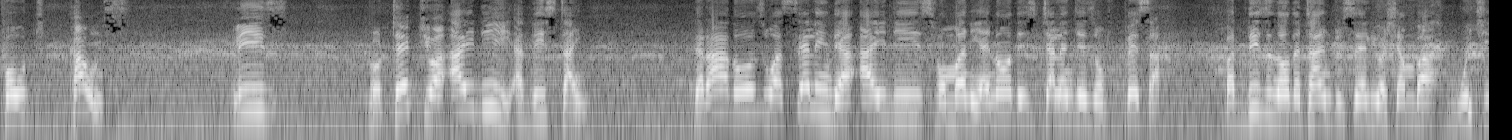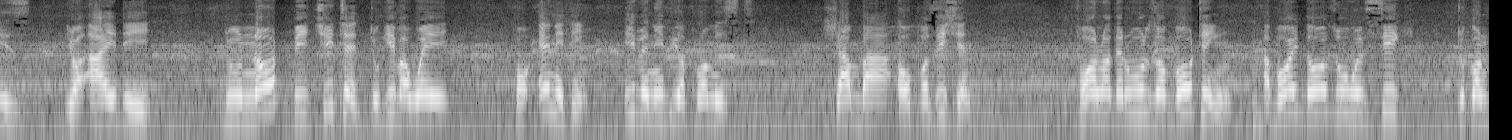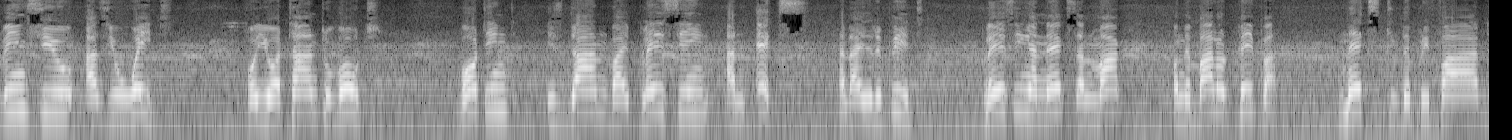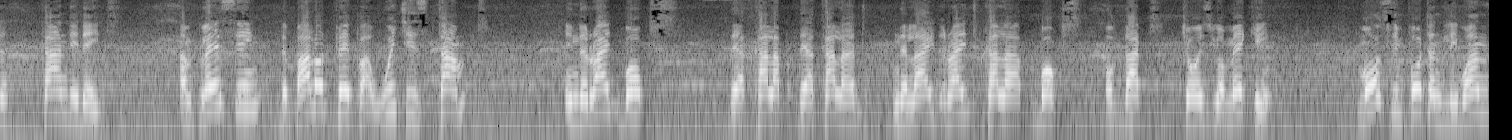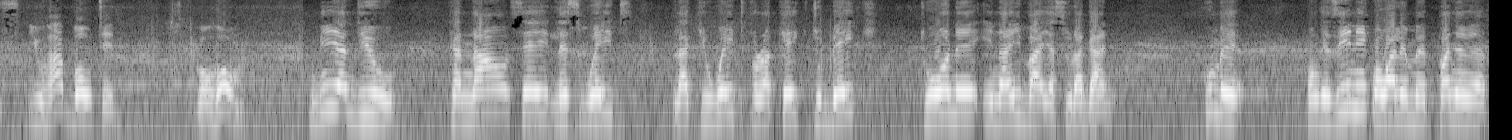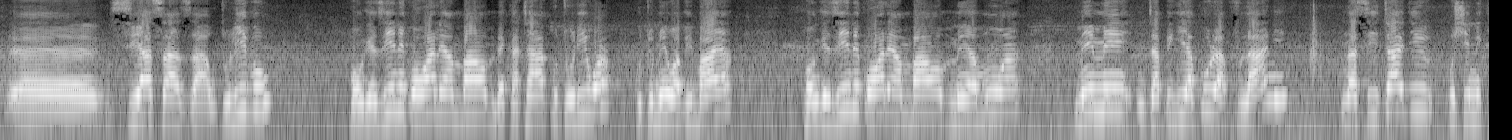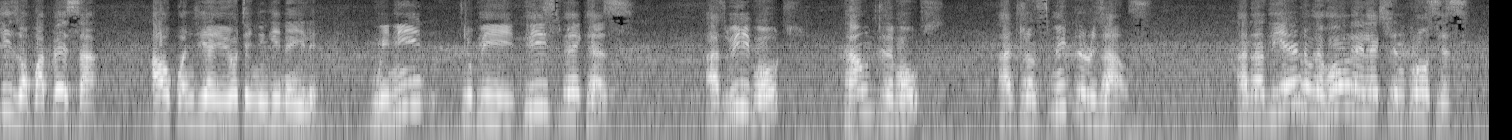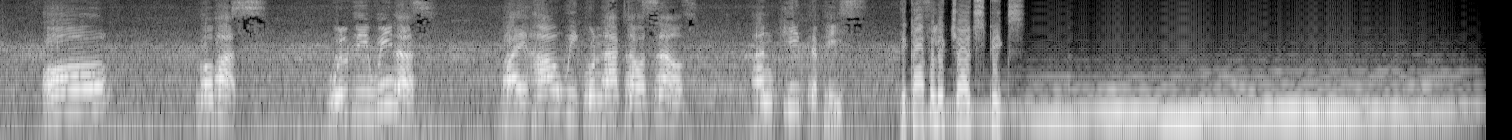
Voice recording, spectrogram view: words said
vote counts. Please protect your ID at this time. There are those who are selling their IDs for money. I know these challenges of PESA, but this is not the time to sell your shamba, which is your ID. Do not be cheated to give away for anything, even if you are promised shamba or position. Follow the rules of voting. Avoid those who will seek to convince you as you wait for your turn to vote. Voting is done by placing an X, and I repeat, placing an X and mark on the ballot paper next to the preferred candidate and placing the ballot paper which is stamped in the right box they are, color, they are colored in the right, right color box of that choice you are making. Most importantly once you have voted go home. Me and you can now say let's wait like you wait for a cake to bake tuone inaiva ya sura gani. Kumbe pongezini kwa wale mmefanya e, siasa za utulivu. Pongezini kwa wale ambao mmekataa kutuliwa kutumiwa vibaya. Pongezini kwa wale ambao mmeamua mimi nitapigia kura fulani na sihitaji kushinikizwa kwa pesa au kwa njia yoyote nyingine ile we need to be peacemakers as we vote count the votes and transmit the results and at the end of the whole election process all of us will be winners by how we conduct ourselves and keep the peace. The Catholic Church speaks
